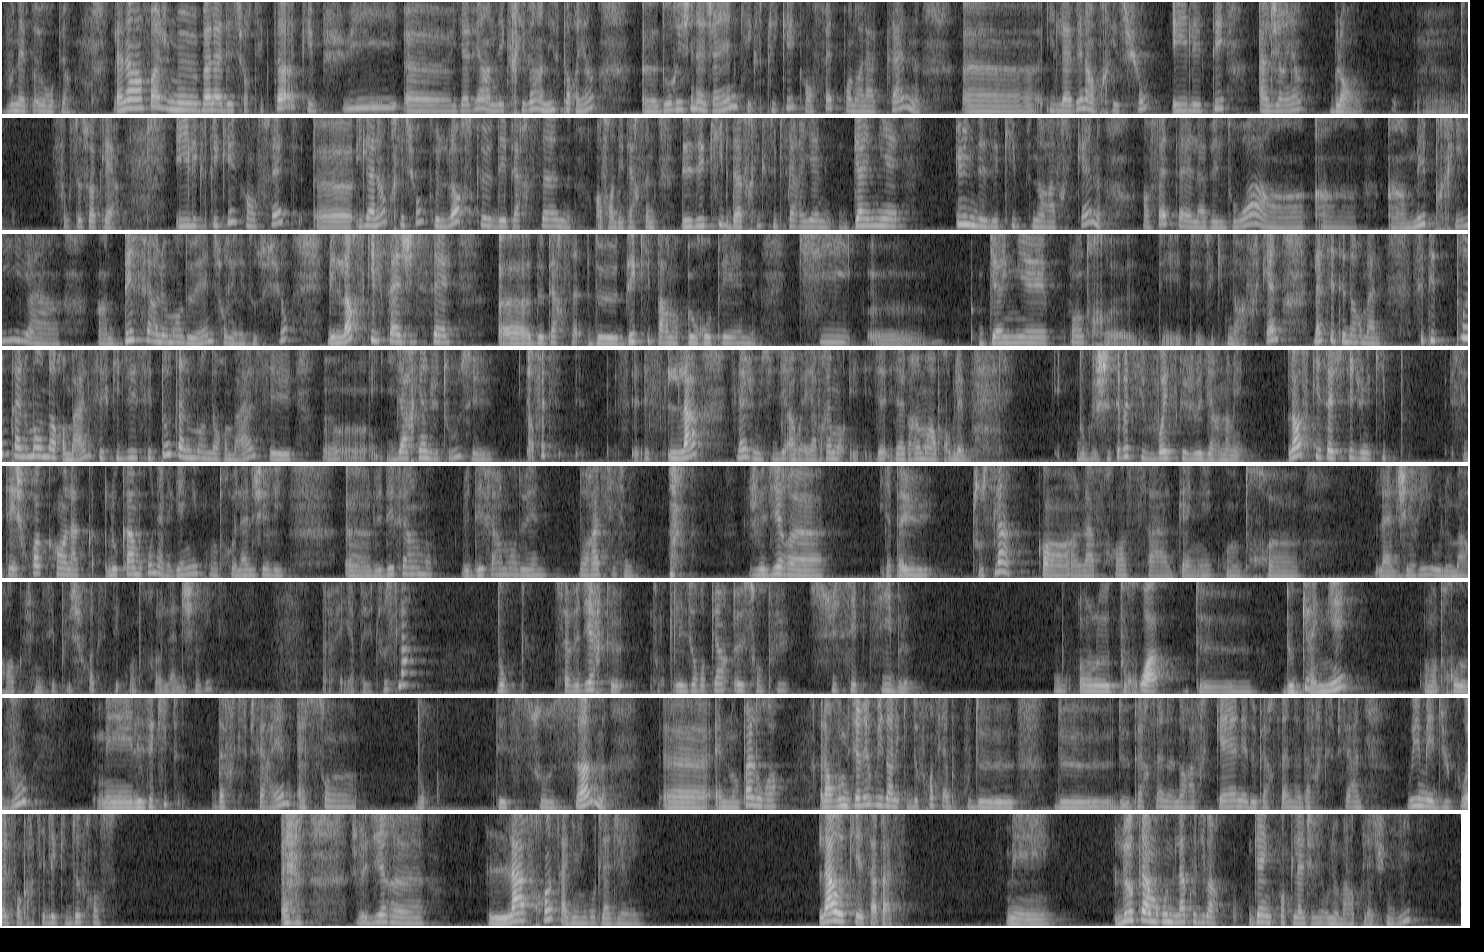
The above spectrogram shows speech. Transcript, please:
vous n'êtes pas Européen. La dernière fois, je me baladais sur TikTok et puis euh, il y avait un écrivain, un historien euh, d'origine algérienne qui expliquait qu'en fait, pendant la Cannes, euh, il avait l'impression, et il était algérien blanc, hein. donc il faut que ce soit clair, Et il expliquait qu'en fait, euh, il a l'impression que lorsque des personnes, enfin des personnes, des équipes d'Afrique subsaharienne gagnaient une des équipes nord-africaines, en fait, elle avait le droit à un, mépris, à un, déferlement de haine sur les réseaux sociaux. Mais lorsqu'il s'agissait euh, de d'équipes européennes qui euh, gagnaient contre euh, des, équipes nord-africaines, là c'était normal. C'était totalement normal, c'est ce qu'il disait, c'est totalement normal, il n'y a rien du tout. En fait, là, là je me suis dit, ah ouais, il y, a vraiment, y, y a vraiment un problème. Donc je ne sais pas si vous voyez ce que je veux dire. Non mais lorsqu'il s'agissait d'une équipe, c'était je crois quand le Cameroun avait gagné contre l'Algérie, euh, le déferlement, le déferlement de haine, le racisme. je veux dire, euh, il n'y a pas eu tout cela quand la France a gagné contre euh, l'Algérie ou le Maroc, je ne sais plus, je crois que c'était contre l'Algérie. Il n'y a pas eu tout cela. Donc ça veut dire que les Européens, eux, sont plus susceptibles ont le droit de, de gagner contre vous, mais les équipes d'Afrique subsaharienne, elles sont donc des sous-hommes, euh, elles n'ont pas le droit. Alors vous me direz, oui, dans l'équipe de France, il y a beaucoup de, de, personnes nord-africaines et de personnes d'Afrique subsaharienne. Oui, mais du coup, elles font partie de l'équipe de France. Je veux dire, euh, la France a gagné contre l'Algérie. Là, ok, ça passe. Mais le Cameroun, la Côte d'Ivoire gagnent contre l'Algérie ou le Maroc ou la Tunisie,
